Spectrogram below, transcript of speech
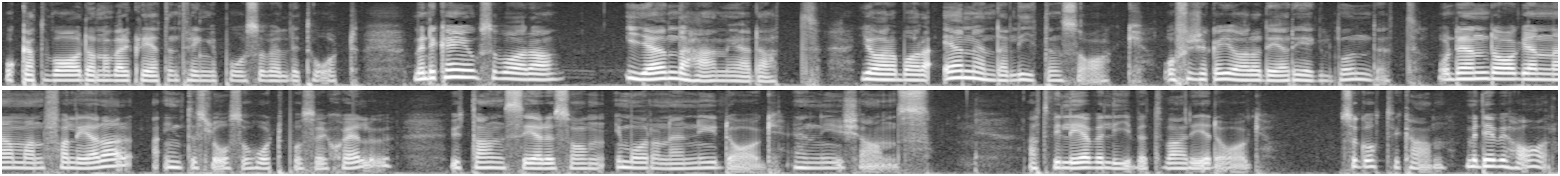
Och att vardagen och verkligheten tränger på så väldigt hårt. Men det kan ju också vara igen det här med att göra bara en enda liten sak och försöka göra det regelbundet. Och den dagen när man fallerar, inte slå så hårt på sig själv utan se det som imorgon är en ny dag, en ny chans. Att vi lever livet varje dag så gott vi kan med det vi har.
